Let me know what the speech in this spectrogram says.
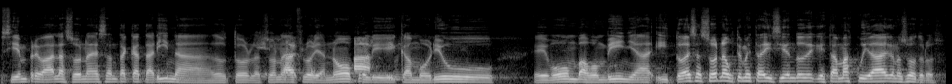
siempre va a la zona de Santa Catarina, doctor, la zona de Florianópolis, ah, Camboriú, Bombas, Bombiña, y toda esa zona usted me está diciendo de que está más cuidada que nosotros.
